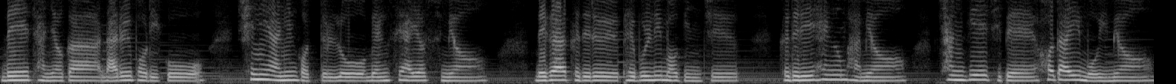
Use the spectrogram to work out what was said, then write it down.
내 자녀가 나를 버리고 신이 아닌 것들로 맹세하였으며 내가 그들을 배불리 먹인즉 그들이 행음하며 창기의 집에 허다히 모이며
